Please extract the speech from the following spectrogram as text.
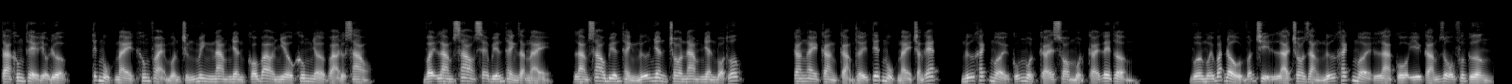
ta không thể hiểu được, tiết mục này không phải muốn chứng minh nam nhân có bao nhiêu không nhờ vả được sao? Vậy làm sao sẽ biến thành dạng này? Làm sao biến thành nữ nhân cho nam nhân bỏ thuốc? Càng ngày càng cảm thấy tiết mục này chán ghét, nữ khách mời cũng một cái so một cái ghê tởm. Vừa mới bắt đầu vẫn chỉ là cho rằng nữ khách mời là cố ý cám dỗ phương cương,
